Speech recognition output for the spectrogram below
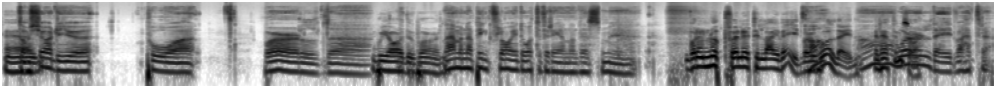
Eh, De körde ju på World... eh, We are the world. nej, men när Pink Floyd återförenades med... Var det en uppföljare till Live Aid? Var det Ja. World Aid? Ah, Eller hette det så? World Aid, vad hette det?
